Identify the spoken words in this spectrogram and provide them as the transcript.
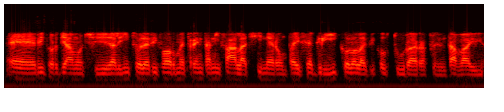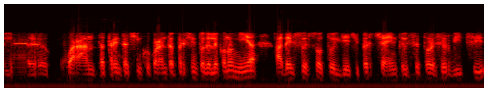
eh, ricordiamoci all'inizio delle riforme 30 anni fa la Cina era un paese agricolo, l'agricoltura rappresentava il eh, 40, 35-40% dell'economia, adesso è sotto il 10%, il settore servizi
